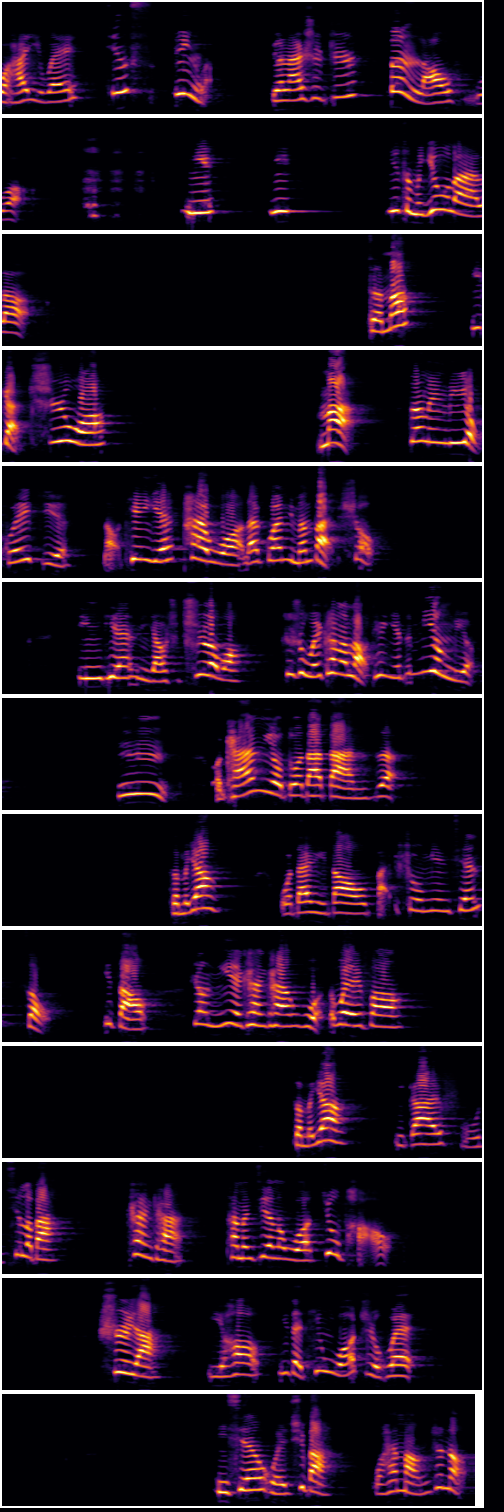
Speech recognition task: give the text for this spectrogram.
我还以为金死定了，原来是只笨老虎。你你你怎么又来了？怎么，你敢吃我？妈，森林里有规矩，老天爷派我来管你们百兽。今天你要是吃了我，这是违抗了老天爷的命令。嗯，我看你有多大胆子。怎么样？我带你到百兽面前走一遭，让你也看看我的威风。怎么样？你该服气了吧？看看，他们见了我就跑。是呀，以后你得听我指挥。你先回去吧，我还忙着呢。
